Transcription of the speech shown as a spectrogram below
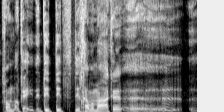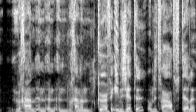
van oké, dit, dit, dit, dit gaan we maken we gaan een, een, een, we gaan een curve inzetten om dit verhaal te vertellen.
